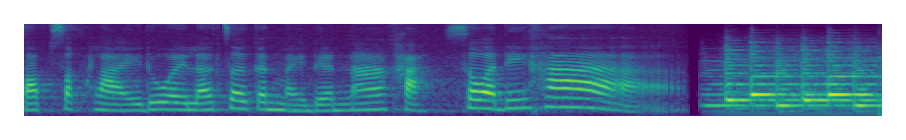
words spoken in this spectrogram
Subscribe ด้วย แล้วเจอกันใหม่เดือนหน้าค่ะ สวัสดีค่ะ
